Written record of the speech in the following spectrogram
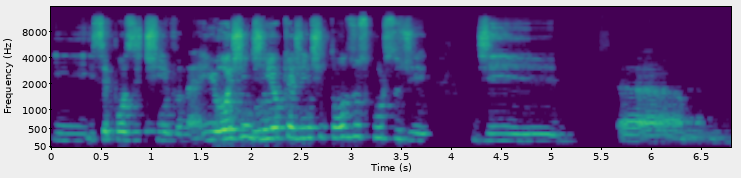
e, e, ser positivo, né? E hoje em dia o que a gente, todos os cursos de, de uh,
